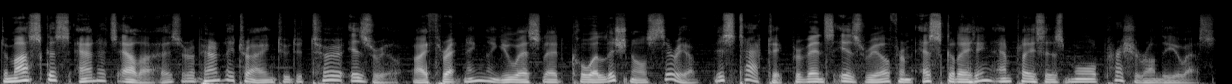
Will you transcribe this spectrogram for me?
Damascus and its allies are apparently trying to deter Israel by threatening the U.S. led coalitional Syria. This tactic prevents Israel from escalating and places more pressure on the U.S.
